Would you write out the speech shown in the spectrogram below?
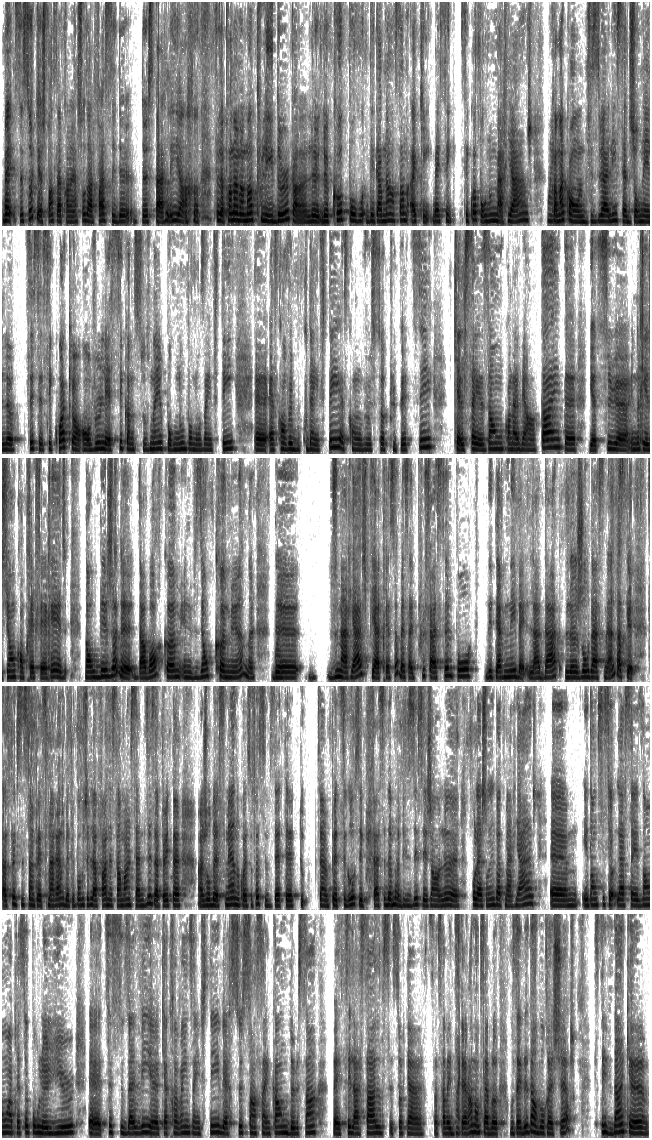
Bien, c'est sûr que je pense que la première chose à faire, c'est de, se parler, de prendre un moment tous les deux, quand le, couple, pour déterminer ensemble, OK, bien, c'est quoi pour nous le mariage? Comment qu'on visualise cette journée-là? C'est quoi qu'on veut laisser comme souvenir pour nous, pour nos invités? Euh, est-ce qu'on veut beaucoup d'invités? Est-ce qu'on veut ça plus petit? Quelle saison qu'on avait en tête? Euh, y a-t-il euh, une région qu'on préférait? Donc, déjà, d'avoir comme une vision commune de, du mariage, puis après ça, ben, ça va être plus facile pour déterminer ben, la date, le jour de la semaine, parce que ça se peut que si c'est un petit mariage, ben, tu n'es pas obligé de le faire nécessairement un samedi, ça peut être euh, un jour de semaine ou quoi que ce soit. Si vous êtes euh, tout, un petit groupe, c'est plus facile de mobiliser ces gens-là euh, pour la journée de votre mariage. et donc, c'est ça, la saison. Après ça, pour le lieu, si vous avez 80 invités versus 150, 200, ben, la salle, c'est sûr que ça, ça, va être différent. Donc, ça va vous aider dans vos recherches. C'est évident que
